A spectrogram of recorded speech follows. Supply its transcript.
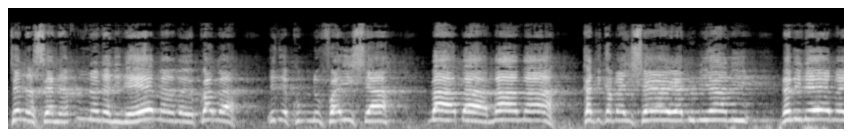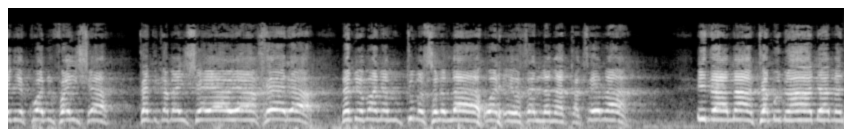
Tena sana mno na ni neema ambayo kwamba yenye kumnufaisha baba mama katika maisha yao ya duniani. Na ni neema yenye kuwanufaisha katika maisha yao ya akhera. Na ndio maana mtume sallallahu alaihi wasallam akasema idha mata ibnu adama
